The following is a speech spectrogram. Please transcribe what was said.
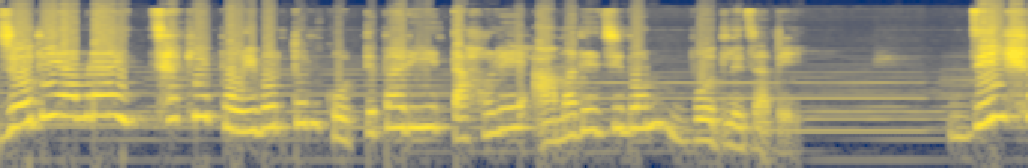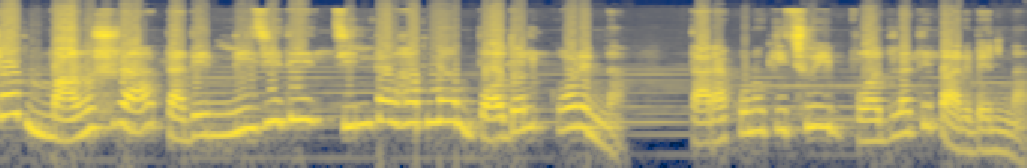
যদি আমরা ইচ্ছাকে পরিবর্তন করতে পারি, তাহলে আমাদের জীবন বদলে যাবে। যেই সব মানুষরা তাদের নিজেদের চিন্তা ভাবনা বদল করেন না, তারা কোনো কিছুই বদলাতে পারবেন না।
